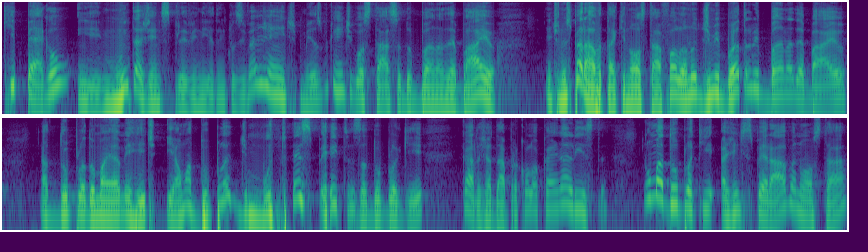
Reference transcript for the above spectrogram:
que pegam e muita gente desprevenida, inclusive a gente. Mesmo que a gente gostasse do Bana Debaio, a gente não esperava estar aqui no All-Star falando Jimmy Butler e Bana Debaio, a dupla do Miami Heat. E é uma dupla de muito respeito. Essa dupla aqui, cara, já dá pra colocar aí na lista. Uma dupla que a gente esperava no All-Star,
